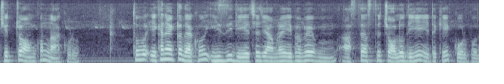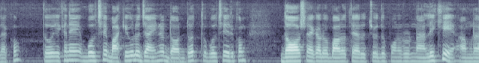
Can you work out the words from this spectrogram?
চিত্র অঙ্কন না করব তো এখানে একটা দেখো ইজি দিয়েছে যে আমরা এভাবে আস্তে আস্তে চলো দিয়ে এটাকে করব, দেখো। তো এখানে বলছে বাকিগুলো যাই না ডট ডট তো বলছে এরকম দশ, এগারো, বারো, তেরো, চোদ্দ, পনেরো না লিখে আমরা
